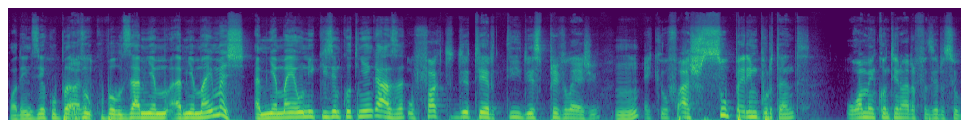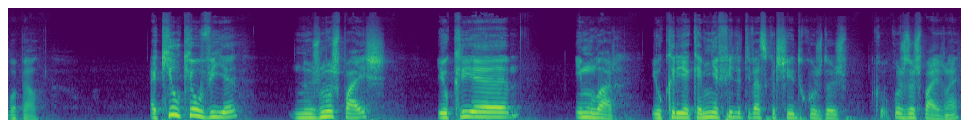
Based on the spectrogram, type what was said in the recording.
podem dizer culpa, Olha. culpabilizar a minha, a minha mãe, mas a minha mãe é o único exemplo que eu tinha em casa. O facto de eu ter tido esse privilégio Uhum. é que eu acho super importante o homem continuar a fazer o seu papel. Aquilo que eu via nos meus pais, eu queria emular. Eu queria que a minha filha tivesse crescido com os dois, com os dois pais, não é?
